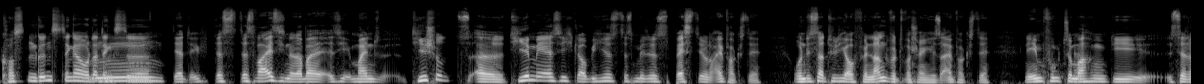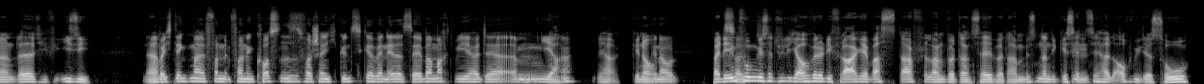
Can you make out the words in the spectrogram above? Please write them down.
kostengünstiger oder denkst du? Ja, mm, das, das weiß ich nicht, aber ich meine, Tierschutz, äh, tiermäßig, glaube ich, ist das mit das Beste und Einfachste. Und ist natürlich auch für einen Landwirt wahrscheinlich das Einfachste. Eine Impfung zu machen, die ist ja dann relativ easy. Ne? Aber ich denke mal, von, von den Kosten ist es wahrscheinlich günstiger, wenn er das selber macht, wie halt der. Ähm, mm, ja, ne? ja, genau. genau. Bei der Impfung ist natürlich auch wieder die Frage, was darf der Landwirt dann selber? Da müssen dann die Gesetze mhm. halt auch wieder so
